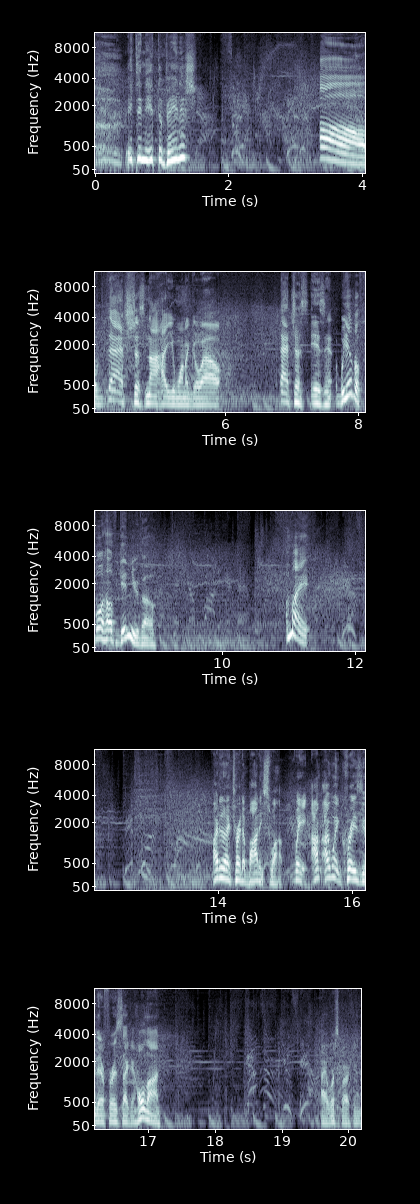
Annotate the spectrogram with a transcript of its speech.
it didn't hit the vanish? Oh, that's just not how you want to go out. That just isn't. We have a full health Ginyu, though. I might... Why did I try to body swap? Wait, I, I went crazy there for a second. Hold on. Alright, we're sparking.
